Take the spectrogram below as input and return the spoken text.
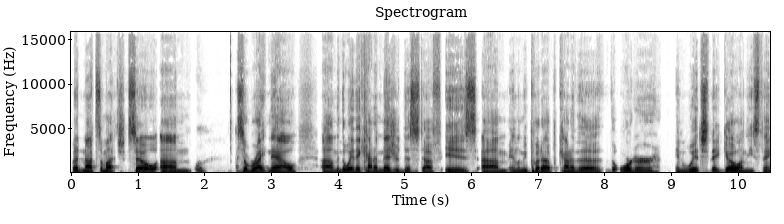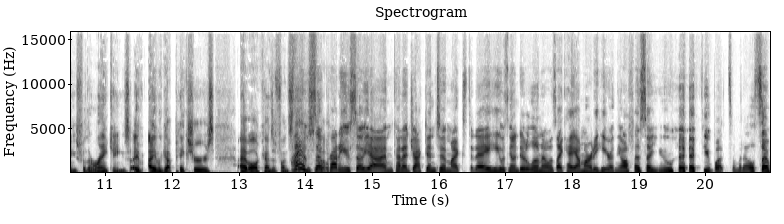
but not so much. So um Ooh. so right now, um, and the way they kind of measured this stuff is um, and let me put up kind of the the order in which they go on these things for the rankings. I, I even got pictures. I have all kinds of fun stuff. I am so, proud of you. So yeah, I'm kind of jacked into Mike's today. He was going to do it alone. I was like, hey, I'm already here in the office. So you, if you want someone else, so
